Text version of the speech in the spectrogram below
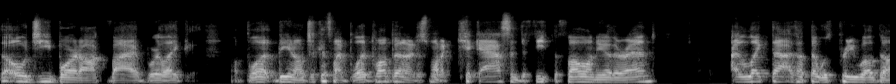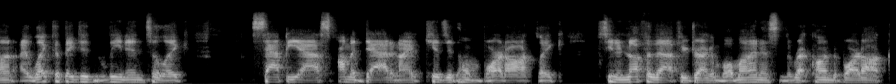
the OG Bardock vibe, where like blood, you know, just gets my blood pumping. I just want to kick ass and defeat the foe on the other end. I like that. I thought that was pretty well done. I like that they didn't lean into like sappy ass. I'm a dad and I have kids at home. Bardock. Like seen enough of that through Dragon Ball Minus and the retcon to Bardock.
